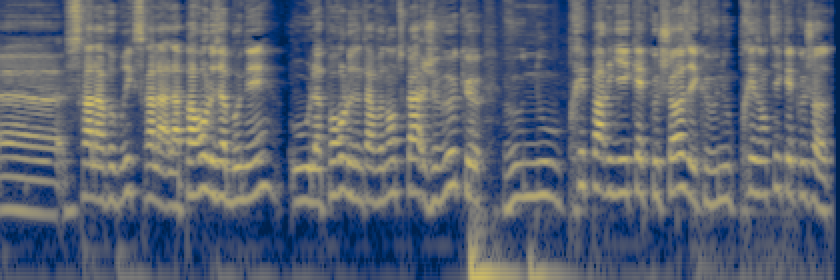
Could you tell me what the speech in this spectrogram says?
Euh, ce sera la rubrique, ce sera la, la parole aux abonnés ou la parole aux intervenants. En tout cas, je veux que vous nous prépariez quelque chose et que vous nous présentiez quelque chose.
